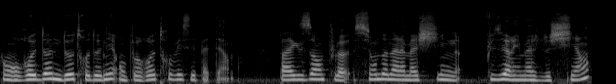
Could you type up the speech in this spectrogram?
quand on redonne d'autres données, on peut retrouver ces patterns. Par exemple, si on donne à la machine plusieurs images de chiens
